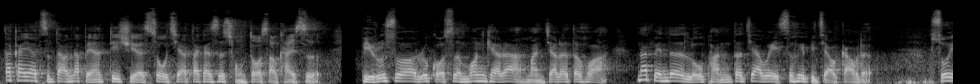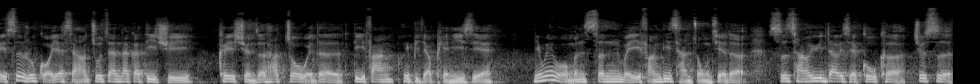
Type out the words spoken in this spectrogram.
大概要知道那边的地区的售价大概是从多少开始。比如说，如果是 Montclair 满加勒的话，那边的楼盘的价位是会比较高的。所以是，如果要想要住在那个地区，可以选择它周围的地方会比较便宜一些。因为我们身为房地产中介的，时常遇到一些顾客，就是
